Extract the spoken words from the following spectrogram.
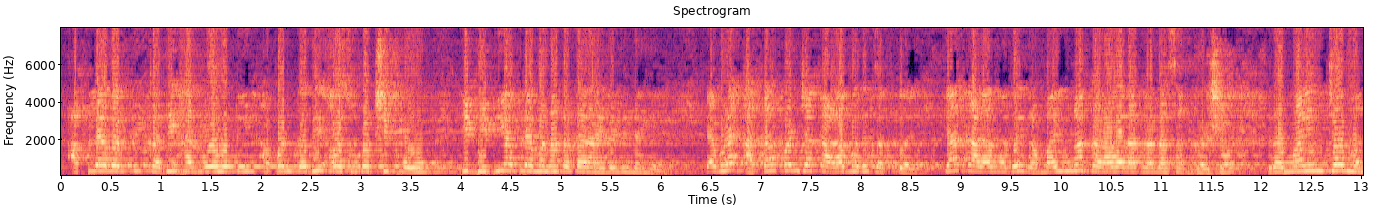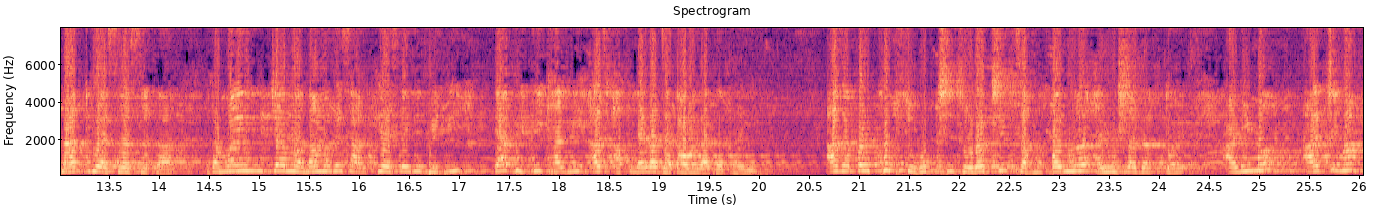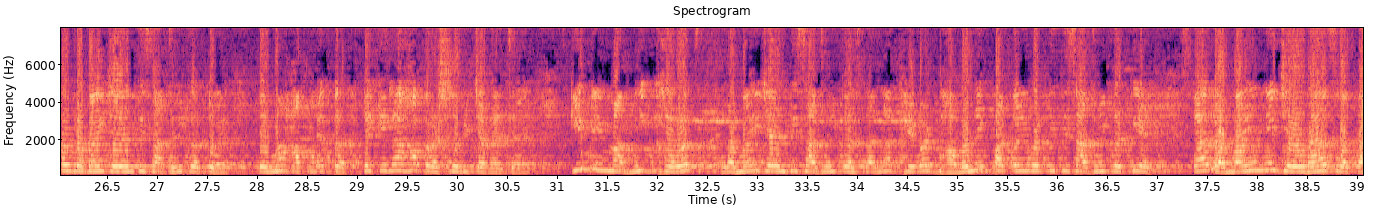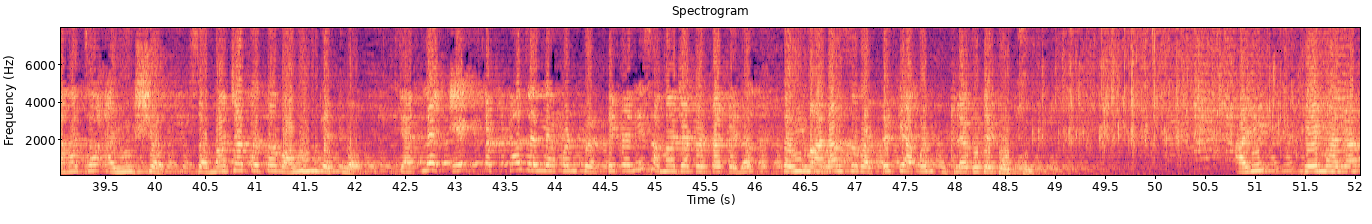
आपल्यावरती कधी हल्ले होतील आपण कधी असुरक्षित होऊ ही भीती आपल्या मनात आता राहिलेली नाही आहे त्यामुळे आता आपण ज्या काळामध्ये जगतोय त्या काळामध्ये रमाईंना करावा लागलेला संघर्ष रमाईंच्या मनातली अस्वस्थता रमाईंच्या मनामध्ये सारखी असलेली भीती त्या भीतीखाली आज आपल्याला जगावं लागत नाही आज आपण खूप सुरक्षित सुरक्षित संपन्न आयुष्य जगतोय आणि मग आज जेव्हा आपण रमाई जयंती साजरी करतोय तेव्हा आपल्या प्रत्येकीला हा प्रश्न विचारायचा आहे की मी मी खरंच रमाई जयंती साजरी करताना केवळ भावनिक पातळीवरती ती साजरी करते का रमाईंनी जेवढा स्वतःचं आयुष्य समाजाकरता वाहून घेतलं त्यातलं एक टक्का जरी आपण प्रत्येकाने समाजाकरता केलं तरी मला असं वाटतं की आपण कुठल्या कुठे पोहोचू. आणि हे मला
